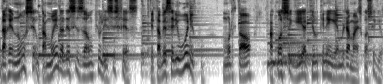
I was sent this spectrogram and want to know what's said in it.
da renúncia, o tamanho da decisão que Ulisses fez. Ele talvez seria o único mortal a conseguir aquilo que ninguém jamais conseguiu.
